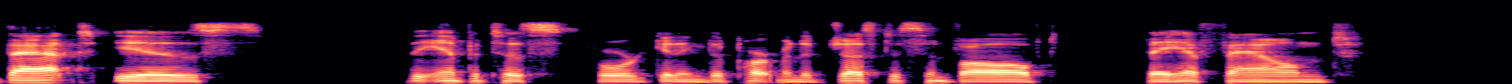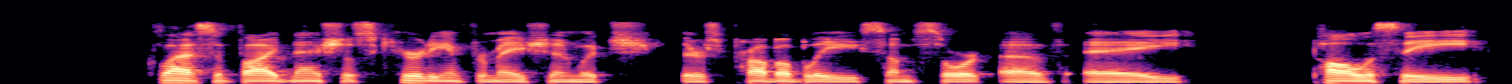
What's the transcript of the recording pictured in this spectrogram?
that is the impetus for getting the Department of Justice involved. They have found classified national security information, which there's probably some sort of a policy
